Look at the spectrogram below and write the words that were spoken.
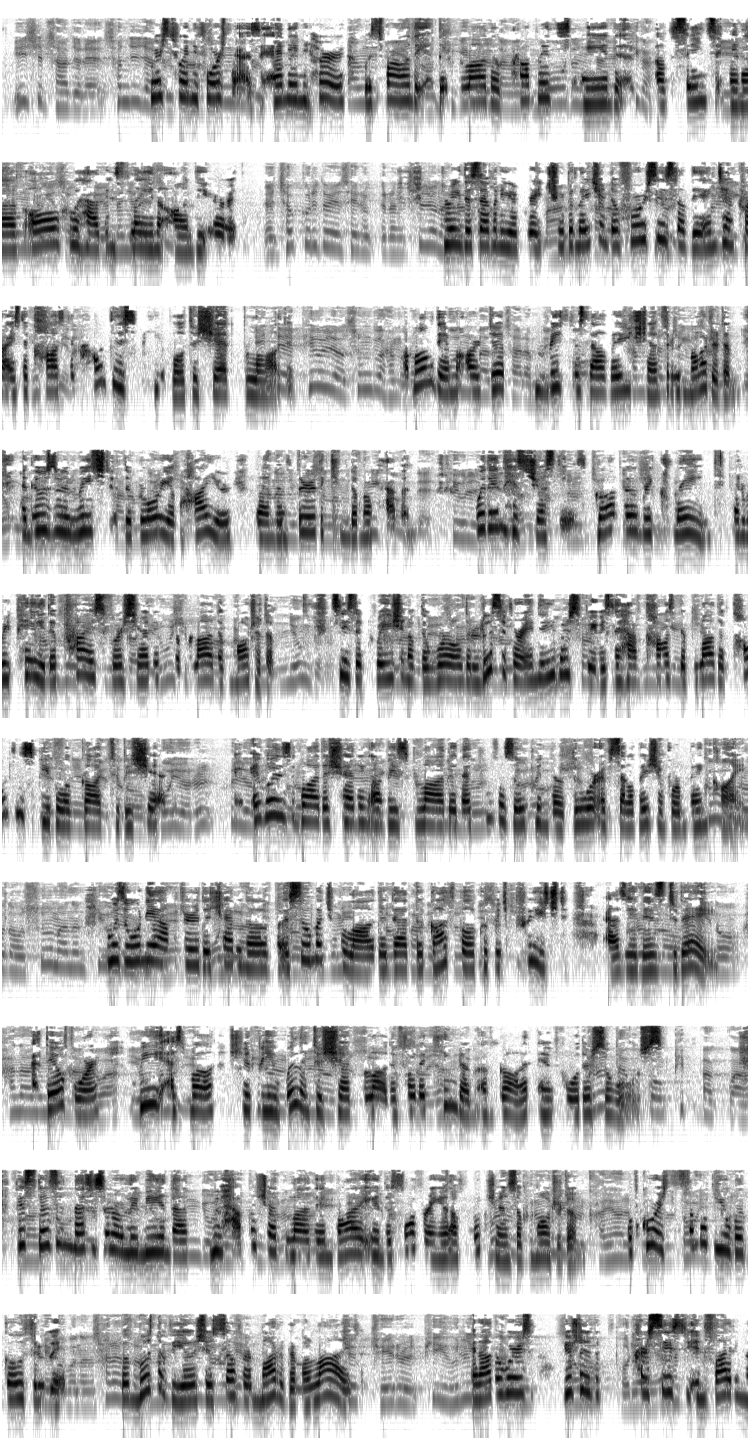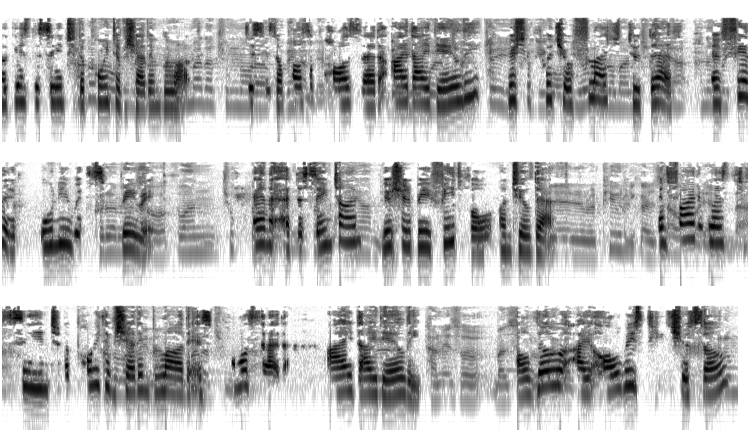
Verse 24 says, And in her was found the blood of prophets and of saints and of all who have been slain on the earth. During the seven year Great Tribulation, the forces of the Antichrist caused countless people to shed blood. Among them are those who reached salvation through martyrdom, and those who reached the glory of higher than the third kingdom of heaven. Within His justice, God will reclaim and repay the price for shedding the blood of martyrdom. Since the creation of the world, Lucifer and the evil spirits have caused the blood of countless people of God to be shed. It was by the shedding of his blood that Jesus opened the door of salvation for mankind. It was only after the shedding of so much blood that the gospel could be preached as it is today. Therefore, we as well should be willing to shed blood for the kingdom of God and for their souls. This doesn't necessarily mean that you have to shed blood and die in the suffering and afflictions of martyrdom. Of course, some of you will go through it, but most of you should suffer martyrdom alive. In other words, you should persist in fighting against the sin to the point of shedding blood. Just as Apostle Paul said, I die daily, you should put your flesh to death and fill it only with spirit. And at the same time, you should be faithful until death. And fight against sin to the point of shedding blood, as Paul said, I die daily. Although I always teach you so,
